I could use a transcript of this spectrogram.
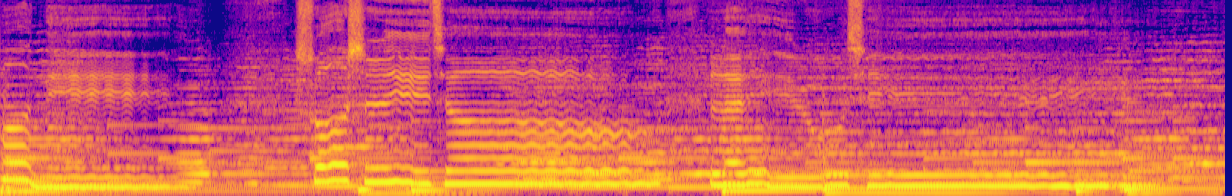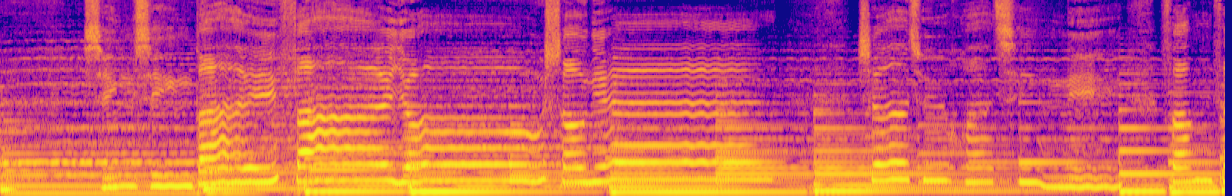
过你，说是依旧。泪如倾，星星白发又少年。这句话，请你放在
